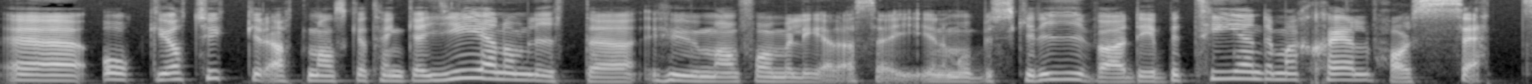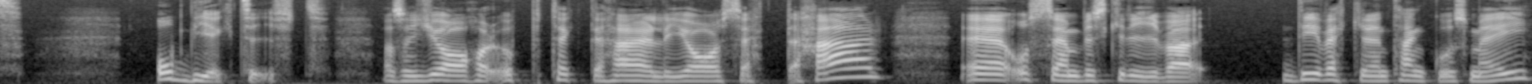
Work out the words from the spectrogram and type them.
Eh, och jag tycker att man ska tänka igenom lite hur man formulerar sig genom att beskriva det beteende man själv har sett objektivt. Alltså jag har upptäckt det här eller jag har sett det här. Eh, och sen beskriva, det väcker en tanke hos mig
